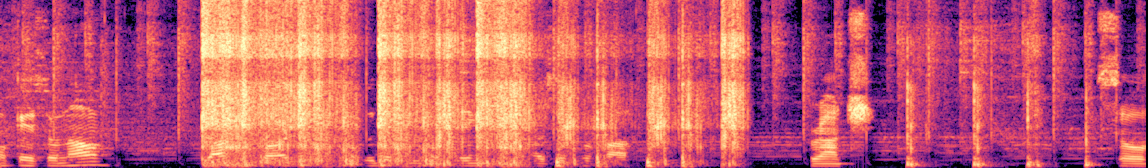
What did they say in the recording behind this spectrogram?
okay so now last part we just need to thing a simple path branch so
